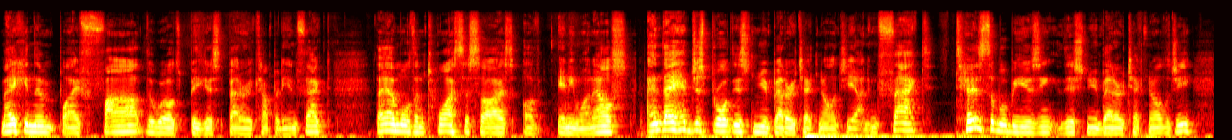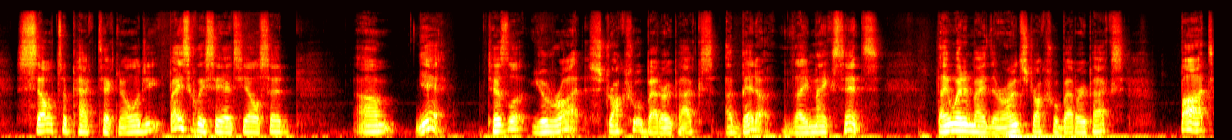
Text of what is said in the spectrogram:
making them by far the world's biggest battery company. In fact, they are more than twice the size of anyone else, and they have just brought this new battery technology out. In fact, Tesla will be using this new battery technology, cell to pack technology. Basically, CATL said, um, yeah, Tesla, you're right. Structural battery packs are better. They make sense. They went and made their own structural battery packs, but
